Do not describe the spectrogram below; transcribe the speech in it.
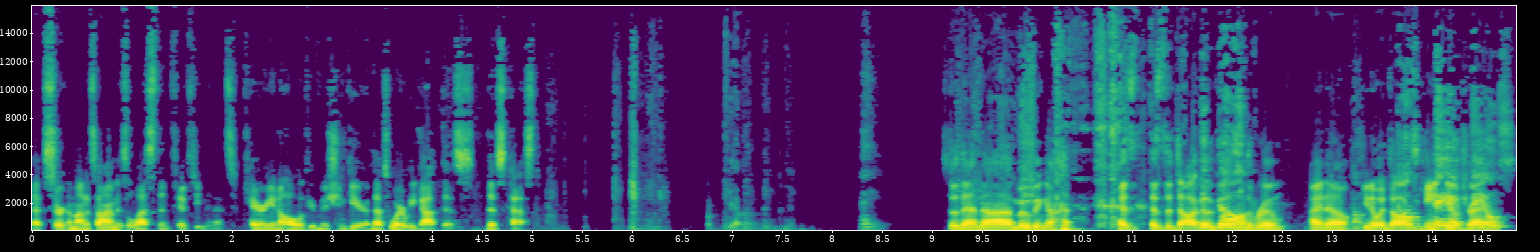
That certain amount of time is less than 50 minutes, carrying all of your mission gear. That's where we got this this test. Yep. So then, uh, moving on, as as the doggo Fucking goes in the room. I know. You know what dogs Dog can't nail- do, Trent? nails.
